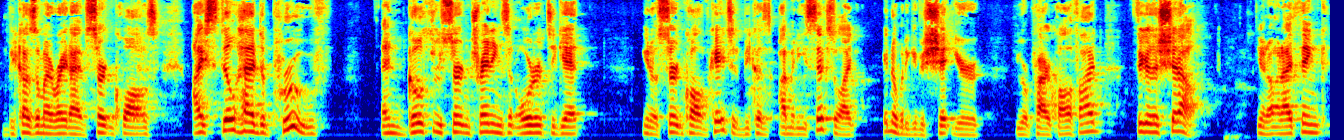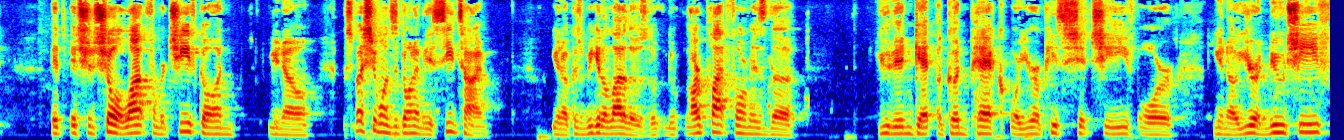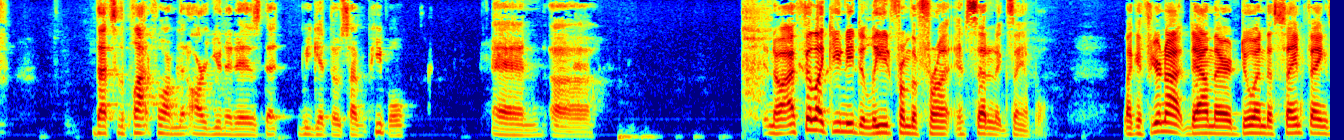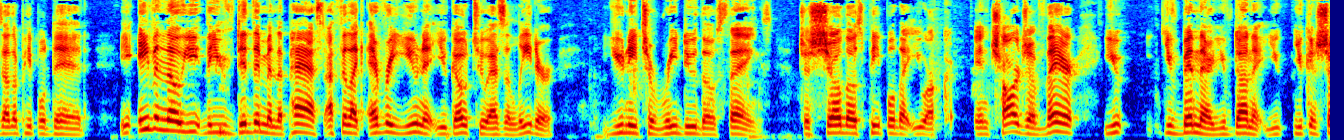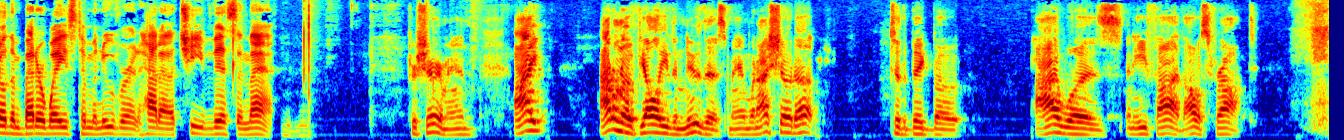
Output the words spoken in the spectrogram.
because of my rate, I have certain quals. I still had to prove and go through certain trainings in order to get, you know, certain qualifications. Because I'm an E6, so like, ain't nobody give a shit. You're you were prior qualified. Figure this shit out, you know. And I think it, it should show a lot from a chief going, you know, especially ones that don't have any seat time you know, because we get a lot of those. Our platform is the you didn't get a good pick, or you're a piece of shit chief, or you know, you're a new chief. That's the platform that our unit is. That we get those type of people, and uh, You know, I feel like you need to lead from the front and set an example. Like if you're not down there doing the same things other people did, even though you you did them in the past, I feel like every unit you go to as a leader, you need to redo those things. to show those people that you are in charge of there you you've been there you've done it you you can show them better ways to maneuver and how to achieve this and that mm-hmm. for sure, man. I I don't know if y'all even knew this, man. When I showed up to the big boat, I was an E5. I was frocked.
